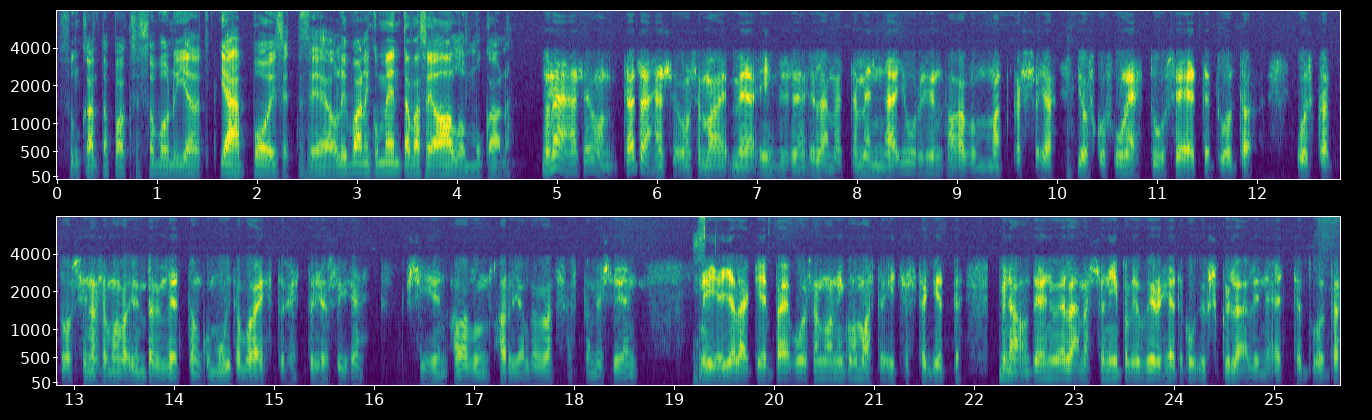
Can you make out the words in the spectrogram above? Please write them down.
sunkaan tapauksessa voinut jää, jää pois, että se oli vaan niin kuin mentävä se aallon mukana. No näinhän se on. Tätähän se on se meidän ihmisen elämä, että mennään juuri sen aallon matkassa ja joskus unehtuu se, että tuota, voisi katsoa siinä samalla ympärille, että onko muita vaihtoehtoja siihen, siihen aallon harjalla ratsastamiseen. Niin ja jälkeenpäin voi sanoa niin kuin omasta itsestäkin, että minä olen tehnyt elämässä niin paljon virheitä kuin yksi kylällinen, että tuota,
